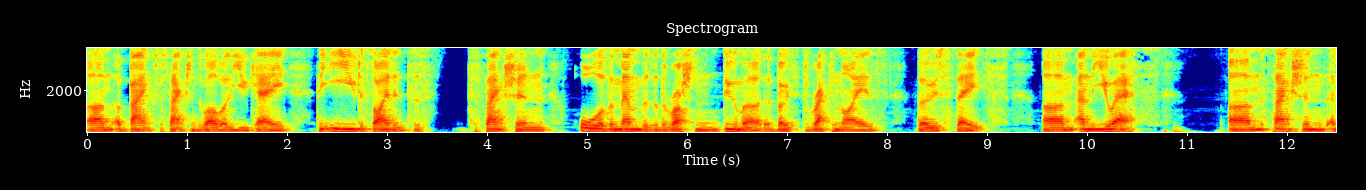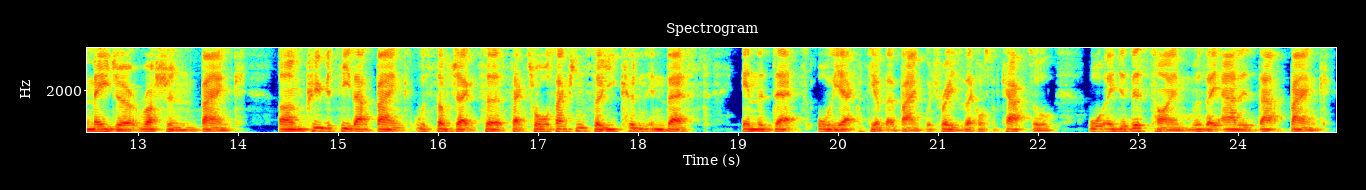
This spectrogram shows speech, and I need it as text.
um, of banks were sanctioned as well by the UK. The EU decided to to sanction all of the members of the Russian Duma that voted to recognize those states, um, and the US um, sanctioned a major Russian bank um, previously, that bank was subject to sectoral sanctions, so you couldn't invest in the debt or the equity of that bank, which raises their cost of capital. What they did this time was they added that bank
